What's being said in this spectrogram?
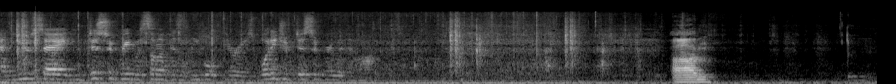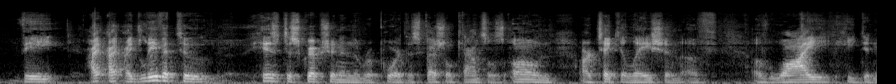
and you say you disagreed with some of his legal theories. What did you disagree with him on? Um, the I, I'd leave it to his description in the report, the special counsel's own articulation of of why he did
